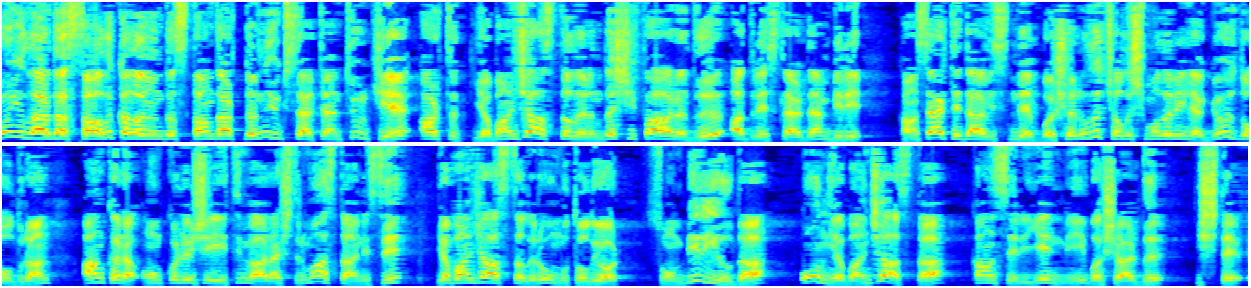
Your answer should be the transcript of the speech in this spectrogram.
Son yıllarda sağlık alanında standartlarını yükselten Türkiye artık yabancı hastalarında şifa aradığı adreslerden biri. Kanser tedavisinde başarılı çalışmalarıyla göz dolduran Ankara Onkoloji Eğitim ve Araştırma Hastanesi yabancı hastalara umut oluyor. Son bir yılda 10 yabancı hasta kanseri yenmeyi başardı. İşte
